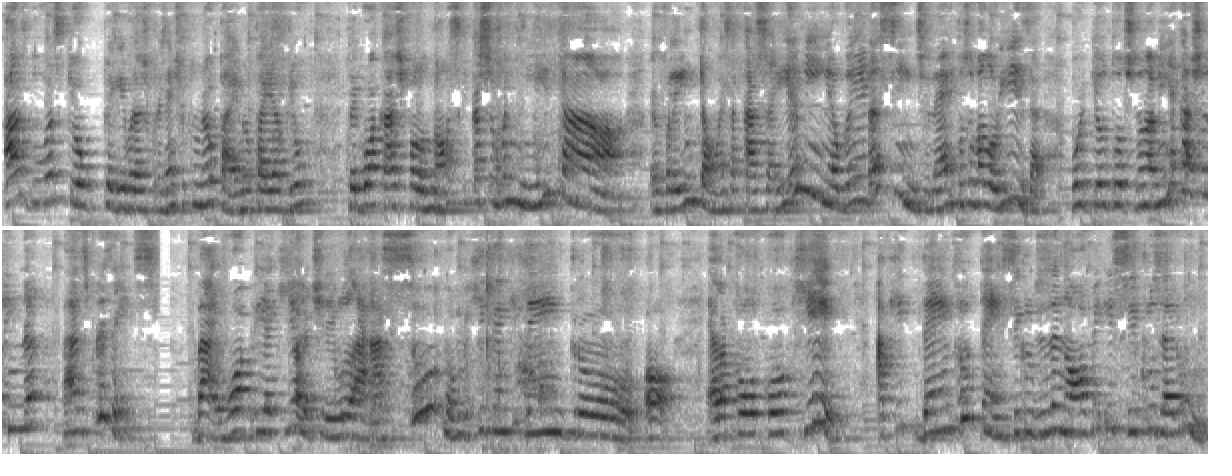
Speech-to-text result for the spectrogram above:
As duas que eu peguei pra dar de presente foi pro meu pai. Meu pai abriu, pegou a caixa e falou, nossa, que caixa bonita. Eu falei, então, essa caixa aí é minha, eu ganhei da Cindy, né? Então você valoriza, porque eu tô te dando a minha caixa linda tá, de presentes. Vai, eu vou abrir aqui, olha, tirei o laço. Vamos ver o que tem aqui dentro. Ó, ela colocou aqui Aqui dentro tem ciclo 19 e ciclo 01.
